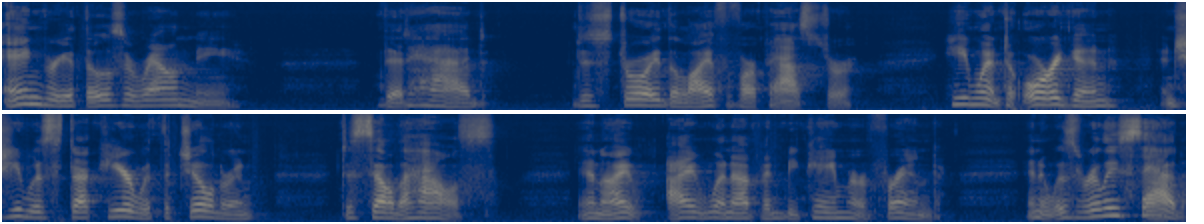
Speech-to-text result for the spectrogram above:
angry at those around me that had destroyed the life of our pastor. He went to Oregon, and she was stuck here with the children to sell the house. And I, I went up and became her friend. And it was really sad.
